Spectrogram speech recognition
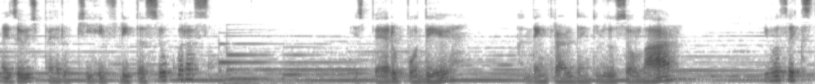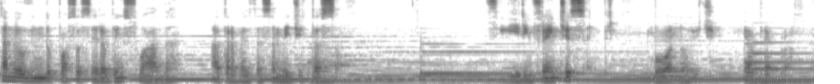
mas eu espero que reflita seu coração. Espero poder adentrar dentro do seu lar e você que está me ouvindo possa ser abençoada através dessa meditação. Seguir em frente sempre. Boa noite e até a próxima.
